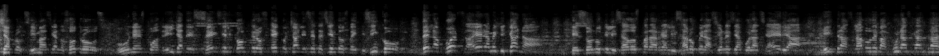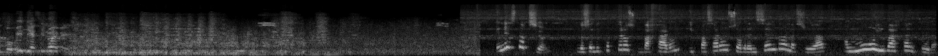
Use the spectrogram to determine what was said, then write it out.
Se aproxima hacia nosotros una escuadrilla de seis helicópteros Eco Charlie 725 de la Fuerza Aérea Mexicana, que son utilizados para realizar operaciones de ambulancia aérea y traslado de vacunas contra COVID-19. En esta acción, los helicópteros bajaron y pasaron sobre el centro de la ciudad a muy baja altura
